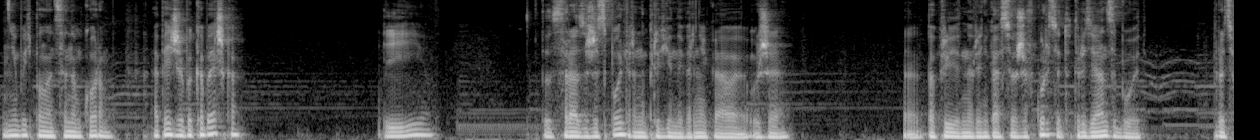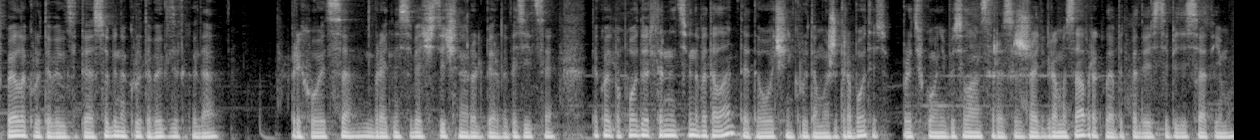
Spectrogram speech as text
Не быть полноценным кором. Опять же, БКБшка. И Тут сразу же спойлер на превью наверняка уже... Э, по превью наверняка все уже в курсе, тут Радианс будет. Против Пэла круто выглядит, и особенно круто выглядит, когда приходится брать на себя частичную роль первой позиции. Так вот, по поводу альтернативного таланта, это очень круто может работать. Против кого-нибудь лансера сожрать громозавра, клэпать по 250 ему.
